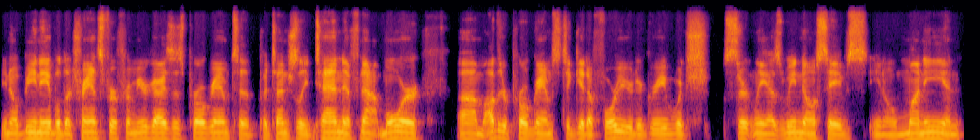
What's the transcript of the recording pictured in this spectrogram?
you know, being able to transfer from your guys' program to potentially 10, if not more, um, other programs to get a four-year degree, which certainly, as we know, saves, you know, money and,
